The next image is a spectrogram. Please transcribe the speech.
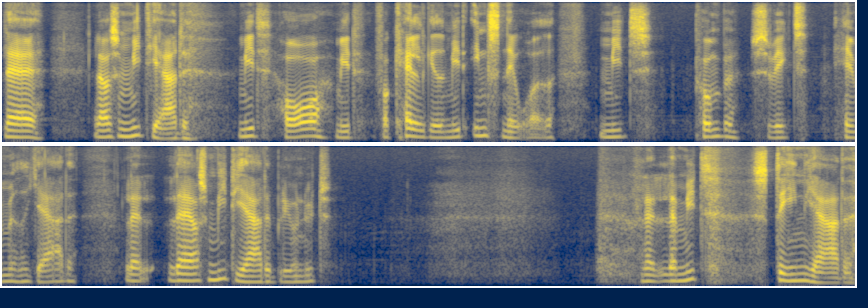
Lad, lad også mit hjerte, mit hårde, mit forkalkede, mit indsnævrede, mit pumpesvigt, hæmmede hjerte. Lad, lad også mit hjerte blive nyt. Lad, lad mit stenhjerte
